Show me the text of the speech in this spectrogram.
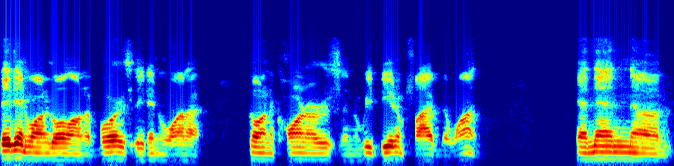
they didn't want to go along the boards. They didn't want to go in the corners, and we beat them five to one. And then um,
